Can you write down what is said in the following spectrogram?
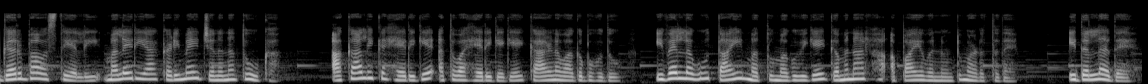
ಗರ್ಭಾವಸ್ಥೆಯಲ್ಲಿ ಮಲೇರಿಯಾ ಕಡಿಮೆ ಜನನ ತೂಕ. ಅಕಾಲಿಕ ಹೆರಿಗೆ ಅಥವಾ ಹೆರಿಗೆಗೆ ಕಾರಣವಾಗಬಹುದು. ಇವೆಲ್ಲವೂ ತಾಯಿ ಮತ್ತು ಮಗುವಿಗೆ ಗಮನಾರ್ಹ ಅಪಾಯವನ್ನುಂಟು ಮಾಡುತ್ತದೆ. ಇದಲ್ಲದೆ,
